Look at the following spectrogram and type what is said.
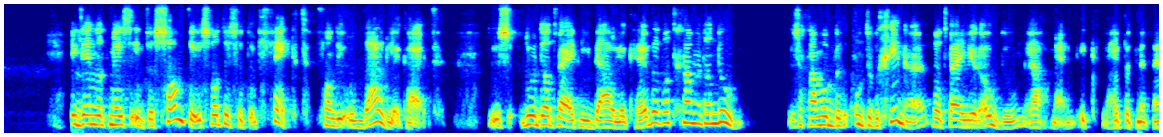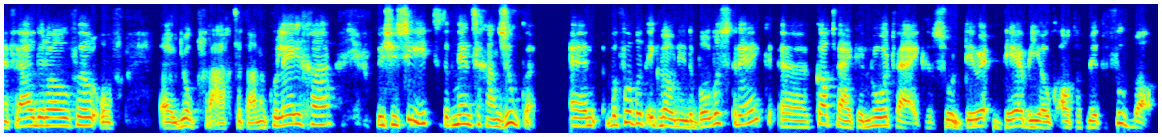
Ik denk dat het meest interessante is, wat is het effect van die onduidelijkheid? Dus doordat wij het niet duidelijk hebben, wat gaan we dan doen? Dus dan gaan we om te beginnen, wat wij hier ook doen. Ja, mijn, ik heb het met mijn vrouw erover, of uh, Job vraagt het aan een collega. Dus je ziet dat mensen gaan zoeken. En bijvoorbeeld, ik woon in de Bollenstreek, uh, Katwijk en Noordwijk, een soort derby ook altijd met de voetbal.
